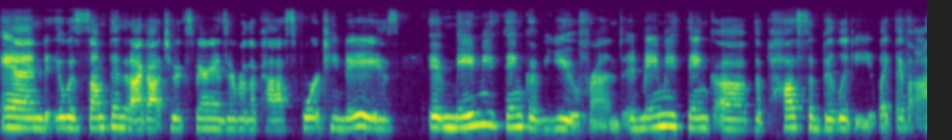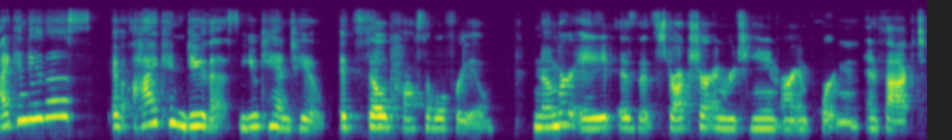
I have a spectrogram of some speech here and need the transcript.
And it was something that I got to experience over the past 14 days. It made me think of you, friend. It made me think of the possibility. Like, if I can do this, if I can do this, you can too. It's so possible for you. Number eight is that structure and routine are important. In fact,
